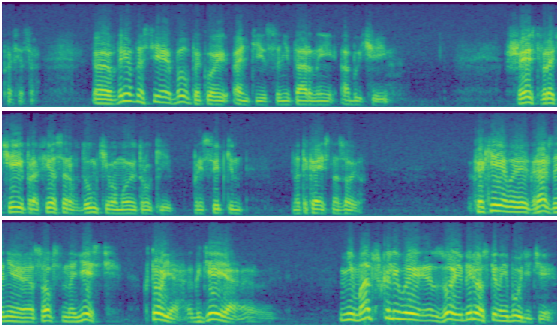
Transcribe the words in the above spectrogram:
профессор. Э, в древности был такой антисанитарный обычай. Шесть врачей и профессор вдумчиво моют руки. Присыпкин, натыкаясь на Зою. Какие вы граждане, собственно, есть? Кто я? Где я? Не матушка ли вы Зои Березкиной будете?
